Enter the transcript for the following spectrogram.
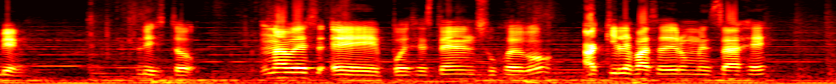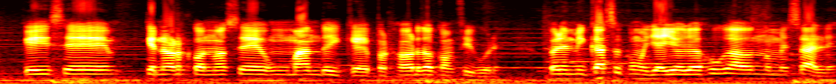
Bien. Listo. Una vez eh, pues estén en su juego, aquí les va a salir un mensaje que dice que no reconoce un mando y que por favor lo configure. Pero en mi caso, como ya yo lo he jugado, no me sale.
